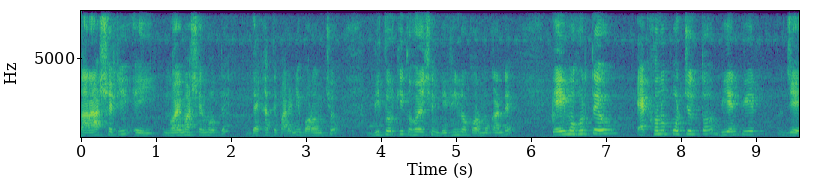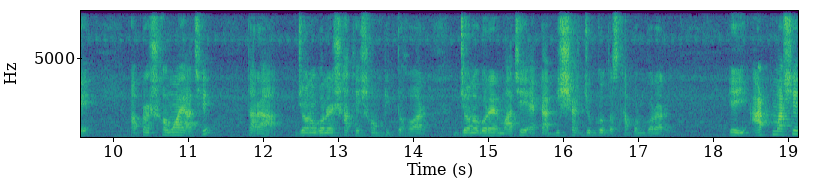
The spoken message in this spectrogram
তারা সেটি এই নয় মাসের মধ্যে দেখাতে পারেনি, বরঞ্চ বিতর্কিত হয়েছেন বিভিন্ন কর্মকাণ্ডে। এই মুহূর্তেও এখনও পর্যন্ত বিএনপির যে আপনার সময় আছে, তারা জনগণের সাথে সম্পৃক্ত হওয়ার, জনগণের মাঝে একটা বিশ্বাসযোগ্যতা স্থাপন করার এই আট মাসে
